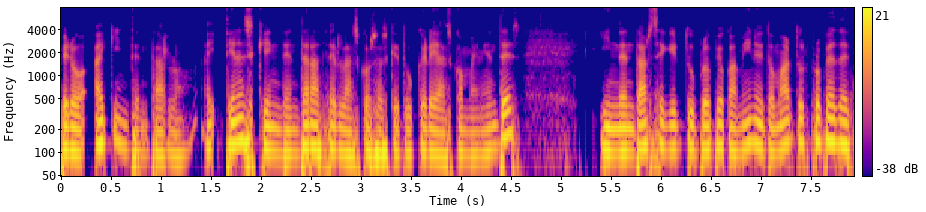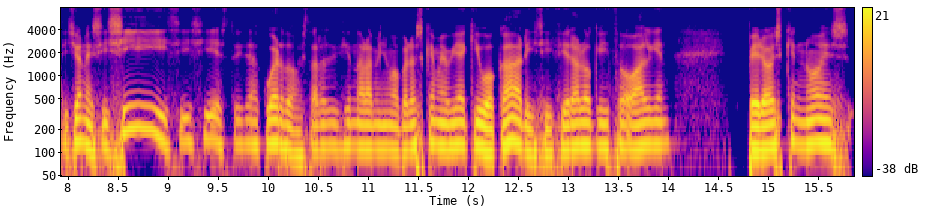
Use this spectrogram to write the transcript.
pero hay que intentarlo. tienes que intentar hacer las cosas que tú creas convenientes intentar seguir tu propio camino y tomar tus propias decisiones. Y sí, sí, sí, estoy de acuerdo, estarás diciendo ahora mismo, pero es que me voy a equivocar y si hiciera lo que hizo alguien, pero es que no es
